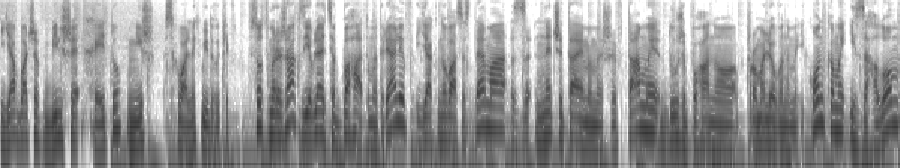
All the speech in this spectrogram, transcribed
я бачив більше хейту ніж схвальних відгуків. В соцмережах з'являється багато матеріалів, як нова система з нечитаємими шрифтами, дуже погано промальованими іконками, і загалом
